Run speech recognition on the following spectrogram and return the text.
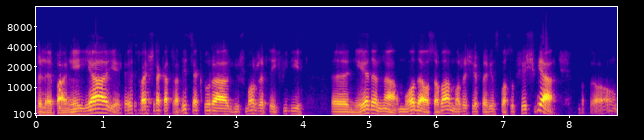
wylewanie jajek. To jest właśnie taka tradycja, która już może w tej chwili e, nie jedna młoda osoba może się w pewien sposób się śmiać, bo to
